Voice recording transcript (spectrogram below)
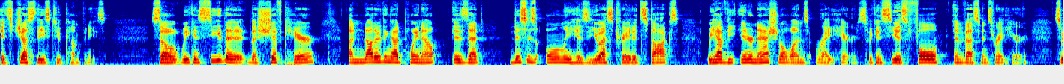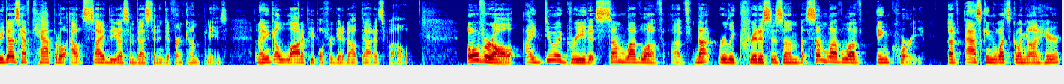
it's just these two companies. So we can see the, the shift here. Another thing I'd point out is that this is only his US traded stocks. We have the international ones right here. So we can see his full investments right here. So he does have capital outside the US invested in different companies. And I think a lot of people forget about that as well. Overall, I do agree that some level of, of not really criticism, but some level of inquiry, of asking what's going on here,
